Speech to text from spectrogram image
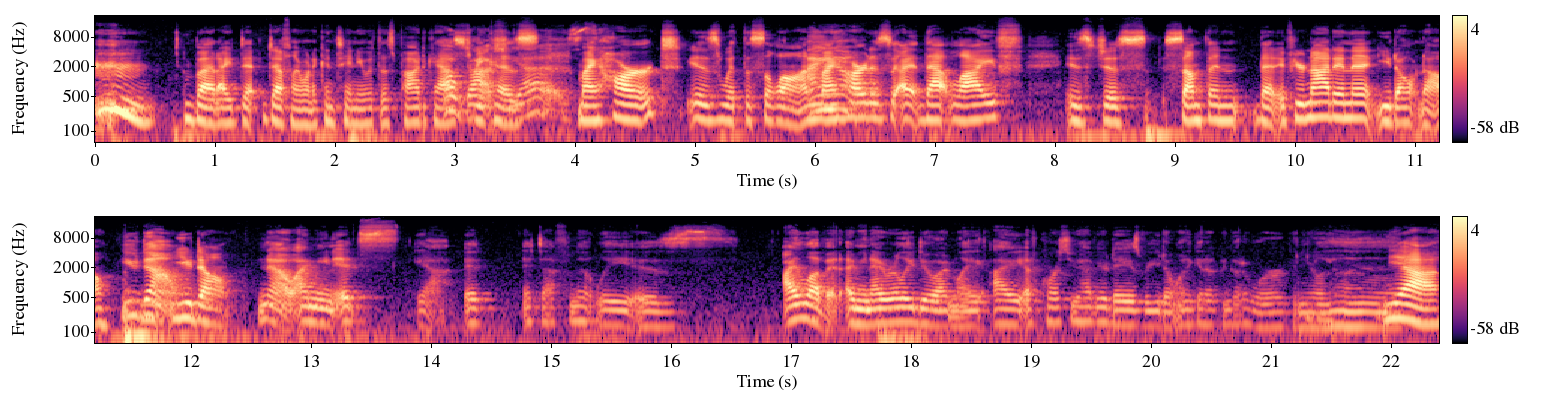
but I de- definitely want to continue with this podcast Oh, gosh, because yes. my heart is with the salon. I my heart is I, that life is just something that if you're not in it, you don't know. You don't. You don't. No, I mean it's yeah, it it definitely is. I love it. I mean, I really do. I'm like, I of course you have your days where you don't want to get up and go to work, and you're like. Yeah.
